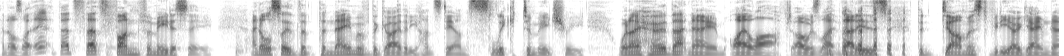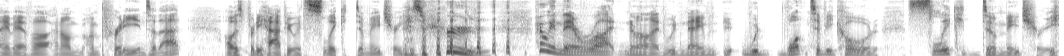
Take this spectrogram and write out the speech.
And I was like, eh, that's that's fun for me to see. And also the the name of the guy that he hunts down, Slick Dimitri. When I heard that name, I laughed. I was like, that is the dumbest video game name ever, and I'm I'm pretty into that. I was pretty happy with Slick Dimitri because who, who in their right mind would name would want to be called Slick Dimitri?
